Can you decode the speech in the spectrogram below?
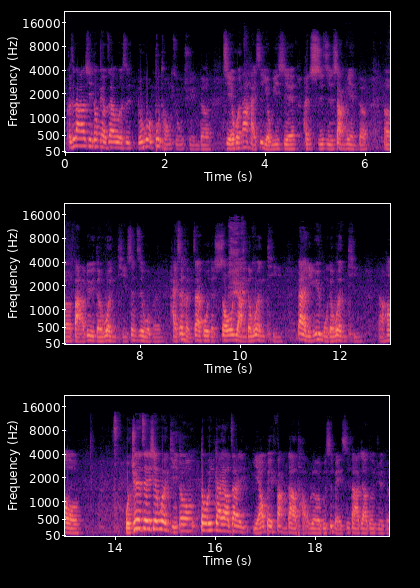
可是大家其实都没有在乎的是，如果不同族群的结婚，它还是有一些很实质上面的呃法律的问题，甚至我们还是很在乎的收养的问题、代理育母的问题，然后。我觉得这些问题都都应该要在也要被放大讨论，而不是每次大家都觉得，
